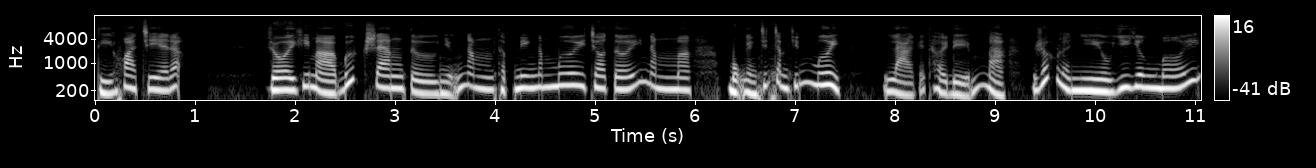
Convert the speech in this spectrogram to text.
tỷ hoa chia đó. Rồi khi mà bước sang từ những năm thập niên 50 cho tới năm ờ, 1990 là cái thời điểm mà rất là nhiều di dân mới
